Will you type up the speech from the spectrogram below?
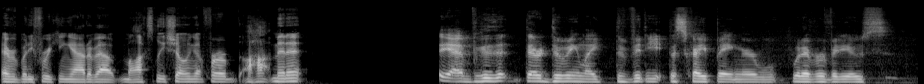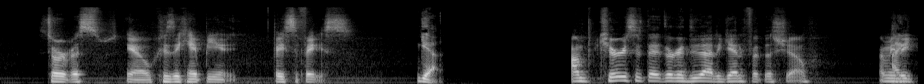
everybody freaking out about Moxley showing up for a hot minute. Yeah, because they're doing like the video, the skyping or whatever videos service, you know, because they can't be face to face. Yeah, I'm curious if they, they're going to do that again for this show. I mean, I they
